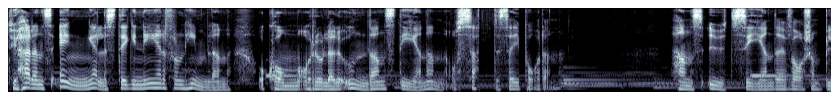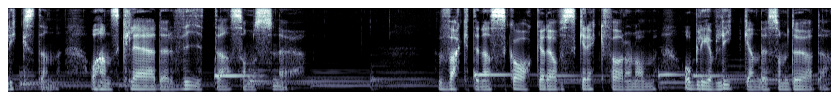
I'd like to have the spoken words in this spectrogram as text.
ty Herrens ängel steg ner från himlen och kom och rullade undan stenen och satte sig på den. Hans utseende var som blixten och hans kläder vita som snö. Vakterna skakade av skräck för honom och blev liggande som döda.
